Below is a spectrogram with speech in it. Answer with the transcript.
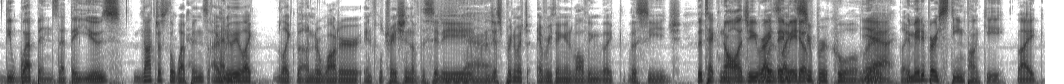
the weapons that they use. Not just the weapons, I And- really like like the underwater infiltration of the city, Yeah. and just pretty much everything involving like the siege. The technology, right? was, they like, made it super cool. Right? Yeah. like they made it very steampunky. Like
